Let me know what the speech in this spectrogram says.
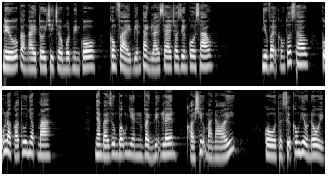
Nếu cả ngày tôi chỉ chờ một mình cô, không phải biến thành lái xe cho riêng cô sao? Như vậy không tốt sao, cũng là có thu nhập mà. Nhàn Bái Dung bỗng nhiên vảnh miệng lên, khó chịu mà nói. Cô thật sự không hiểu nổi,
